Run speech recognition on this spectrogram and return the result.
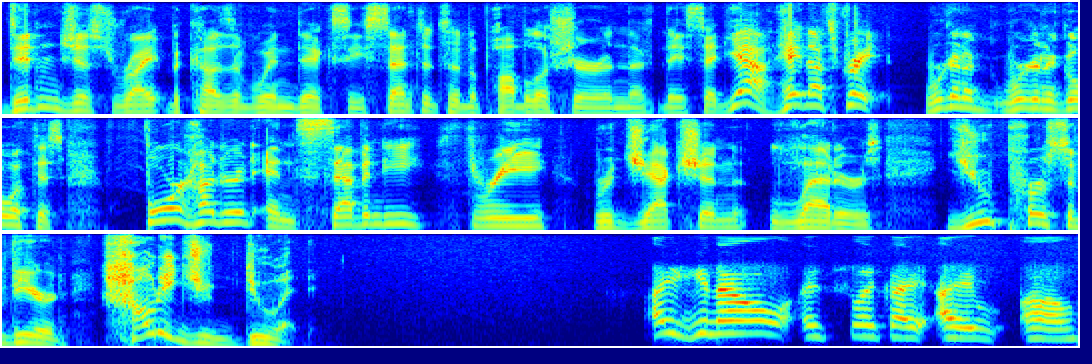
didn't just write because of Winn-Dixie. Sent it to the publisher, and the, they said, "Yeah, hey, that's great. We're gonna we're gonna go with this." 473 rejection letters. You persevered. How did you do it? I, you know, it's like I, I, uh,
